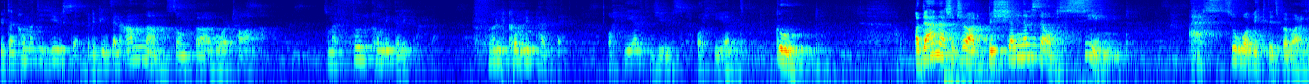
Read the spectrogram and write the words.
utan komma till ljuset, för det finns en annan som för vår talan. Som är fullkomligt ren, fullkomligt perfekt och helt ljus och helt god. Och därmed så tror jag att bekännelse av synd är så viktigt för våra liv.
